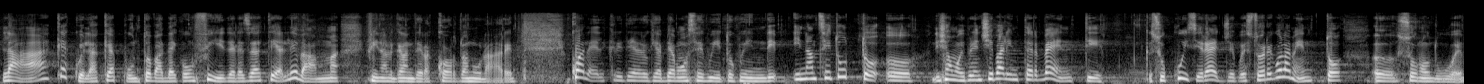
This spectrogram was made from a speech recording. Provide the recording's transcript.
la A, che è quella che appunto va dai confini delle ZTL VAM fino al grande raccordo anulare. Qual è il criterio che abbiamo seguito quindi? Innanzitutto eh, diciamo, i principali interventi su cui si regge questo regolamento eh, sono due.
